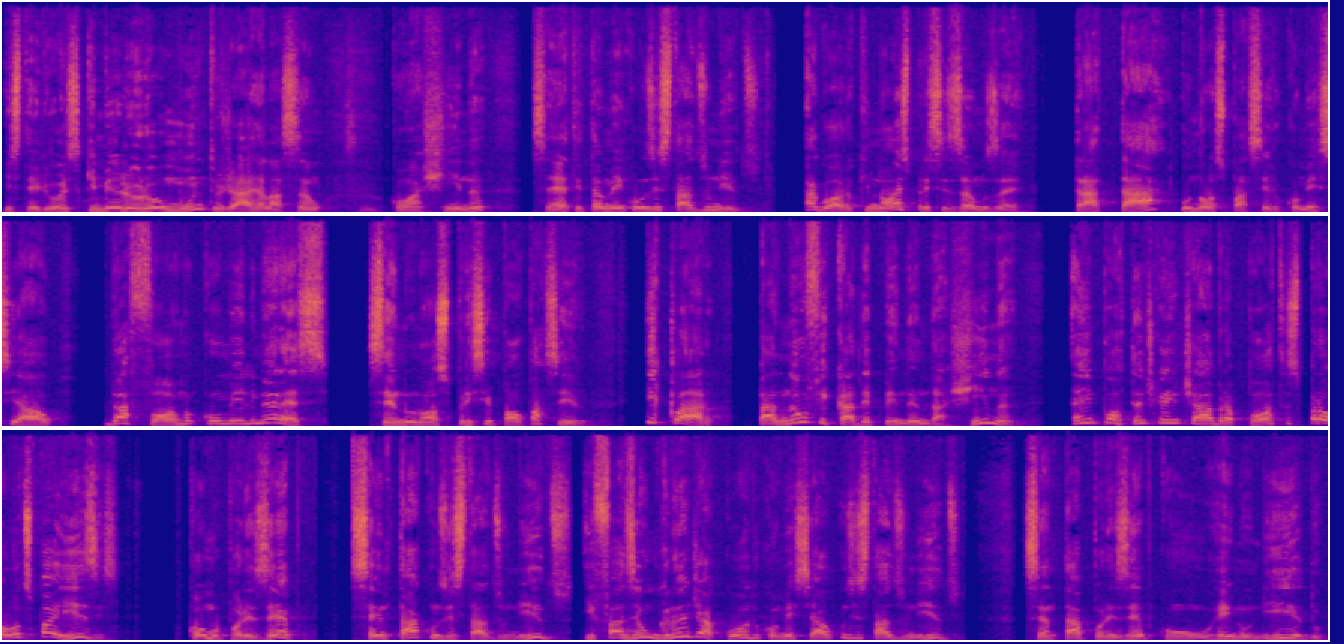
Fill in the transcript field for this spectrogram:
Exteriores, que melhorou muito já a relação Sim. com a China, certo? E também com os Estados Unidos. Agora, o que nós precisamos é tratar o nosso parceiro comercial da forma como ele merece, sendo o nosso principal parceiro. E claro, para não ficar dependendo da China, é importante que a gente abra portas para outros países, como, por exemplo, sentar com os Estados Unidos e fazer um grande acordo comercial com os Estados Unidos. Sentar, por exemplo, com o Reino Unido,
